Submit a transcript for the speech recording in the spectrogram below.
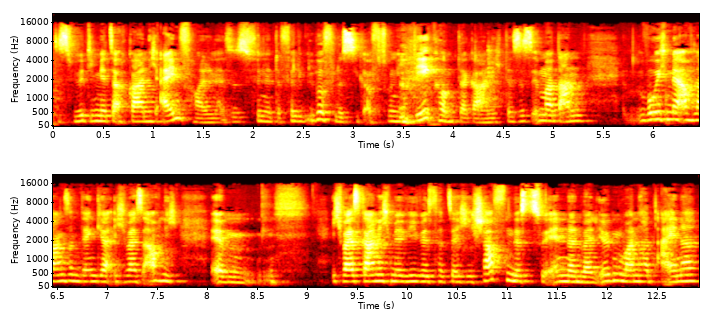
das würde ihm jetzt auch gar nicht einfallen. Also das findet er völlig überflüssig. Auf so eine Idee kommt er gar nicht. Das ist immer dann, wo ich mir auch langsam denke, ja, ich weiß auch nicht, ähm, ich weiß gar nicht mehr, wie wir es tatsächlich schaffen, das zu ändern, weil irgendwann hat einer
